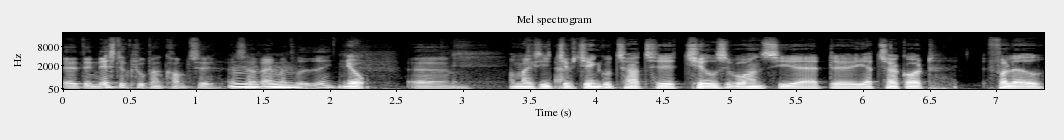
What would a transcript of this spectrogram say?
øh, den næste klub, han kom til, altså Real Mhm. Madrid. Ikke? Jo, Øhm, og man kan sige, at Ja. Tager til Chelsea, hvor han siger, at øh, jeg tør godt forlade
